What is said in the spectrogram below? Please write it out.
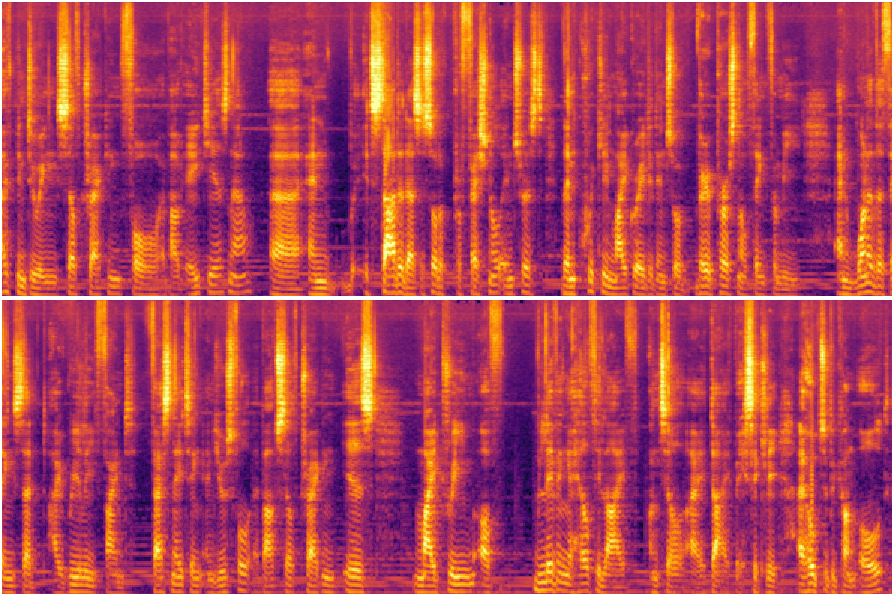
I've been doing self-tracking for about eight years now. Uh, and it started as a sort of professional interest, then quickly migrated into a very personal thing for me. And one of the things that I really find fascinating and useful about self-tracking is my dream of living a healthy life until I die, basically. I hope to become old,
